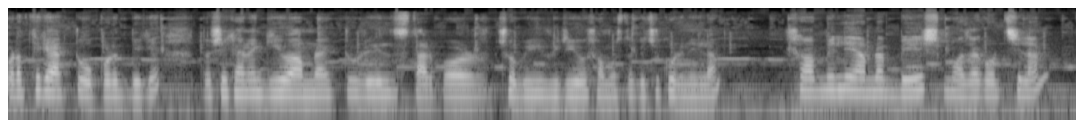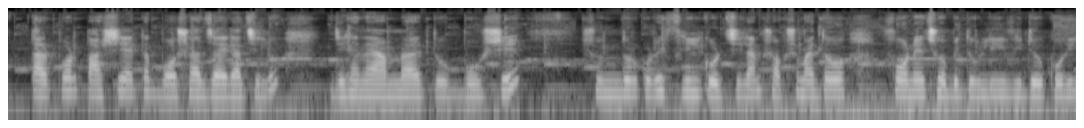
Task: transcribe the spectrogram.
ওটার থেকে একটু ওপরের দিকে। তো সেখানে গিয়েও আমরা একটু রিলস তারপর ছবি ভিডিও সমস্ত কিছু করে নিলাম। সব মিলিয়ে আমরা বেশ মজা করছিলাম। তারপর পাশে একটা বসার জায়গা ছিল, যেখানে আমরা একটু বসে সুন্দর করে ফিল করছিলাম। সবসময় তো ফোনে ছবি তুলি ভিডিও করি।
